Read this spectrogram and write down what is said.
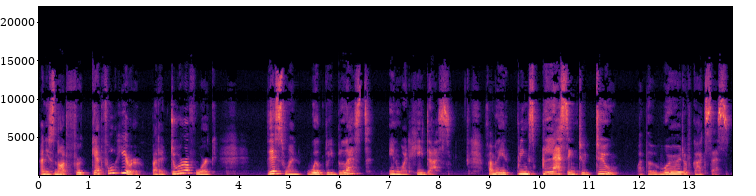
and is not forgetful hearer, but a doer of work, this one will be blessed in what he does. Family, it brings blessing to do what the Word of God says.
